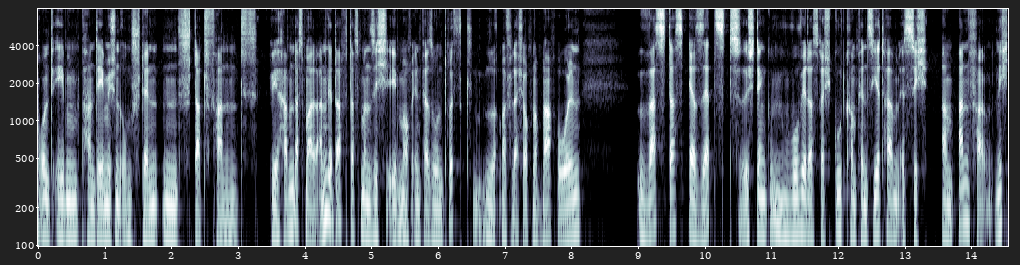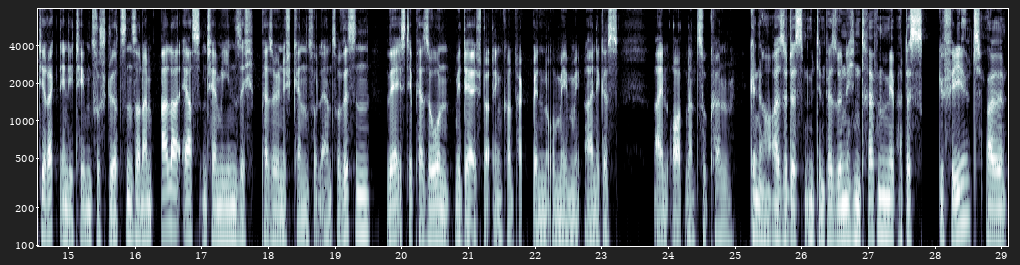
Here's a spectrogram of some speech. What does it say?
und eben pandemischen Umständen stattfand. Wir haben das mal angedacht, dass man sich eben auch in Person trifft. Sollte man vielleicht auch noch nachholen. Was das ersetzt, ich denke, wo wir das recht gut kompensiert haben, ist sich am Anfang nicht direkt in die Themen zu stürzen, sondern im allerersten Termin sich persönlich kennenzulernen, zu wissen, wer ist die Person, mit der ich dort in Kontakt bin, um eben einiges einordnen zu können. Genau, also das mit dem persönlichen Treffen, mir hat das gefehlt, weil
